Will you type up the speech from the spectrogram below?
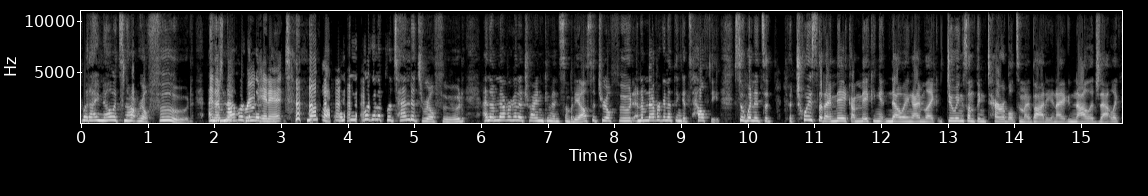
But I know it's not real food. And, there's no never fruit gonna- in it. No, I'm never going to pretend it's real food. And I'm never going to try and convince somebody else it's real food. And I'm never going to think it's healthy. So when it's a, a choice that I make, I'm making it knowing I'm like doing something terrible to my body. And I acknowledge that. Like,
